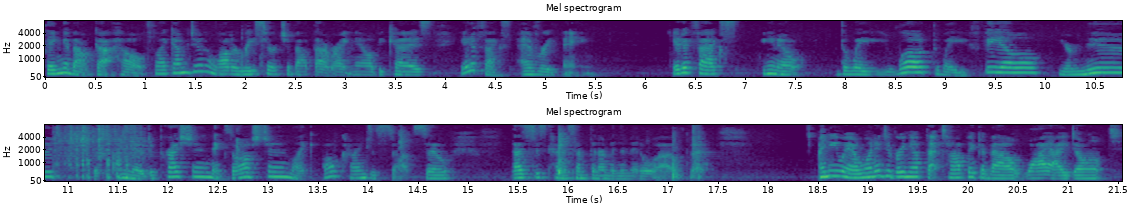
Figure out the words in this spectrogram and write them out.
thing about gut health. Like I'm doing a lot of research about that right now because it affects everything. It affects, you know, the way you look, the way you feel, your mood, you know, depression, exhaustion, like all kinds of stuff. So that's just kind of something I'm in the middle of. But anyway, I wanted to bring up that topic about why I don't,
